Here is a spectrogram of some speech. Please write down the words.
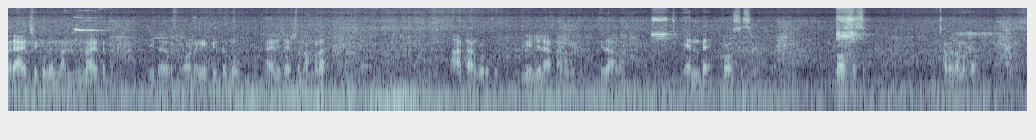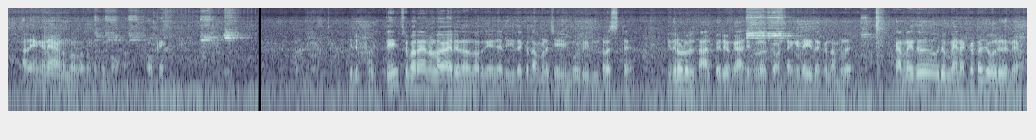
ഒരാഴ്ചക്കുള്ളിൽ നന്നായിട്ട് ഇത് ഉണങ്ങി കിട്ടുന്നു. അതിന് ശേഷം നമ്മൾ ആട്ടാൻ കൊടുക്കും. മില്ലിൽ ആട്ടാൻ കൊടുക്കും. ഇതാണ് എന്റെ പ്രോസസ്സ് പ്രോസസ്സ് അപ്പോൾ നമുക്ക് അതെങ്ങനെയാണെന്നുള്ളത് നമുക്ക് നോക്കാം. ഓക്കെ. പിന്നെ പ്രത്യേകിച്ച് പറയാനുള്ള കാര്യം എന്താണെന്ന് പറഞ്ഞു കഴിഞ്ഞാൽ ഇതൊക്കെ നമ്മൾ ചെയ്യുമ്പോൾ ഒരു ഇൻട്രസ്റ്റ് ഇതിനോടൊരു താല്പര്യവും കാര്യങ്ങളൊക്കെ ഉണ്ടെങ്കിൽ ഇതൊക്കെ നമ്മൾ കാരണം ഇത് ഒരു മെനക്കെട്ട ജോലി തന്നെയാണ്.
